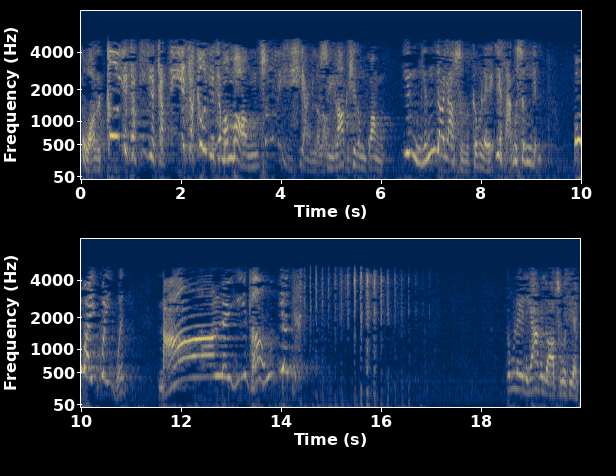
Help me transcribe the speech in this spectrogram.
光是高一只第一只，第一只高一只，么忙中理想了了。谁哪个些辰光，隐隐约约走过来一上声音：“各位贵问，哪里走人？”过来两个牙粗小子，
